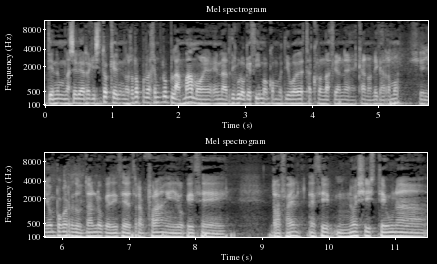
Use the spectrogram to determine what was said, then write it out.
tiene una serie de requisitos que nosotros, por ejemplo, plasmamos en, en el artículo que hicimos con motivo de estas coronaciones canónicas, Ramón. Sí, yo un poco redundar lo que dice Fran y lo que dice Rafael. Es decir, no existe una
